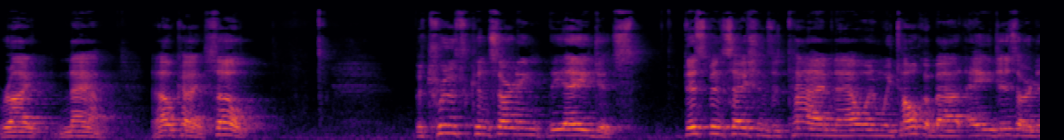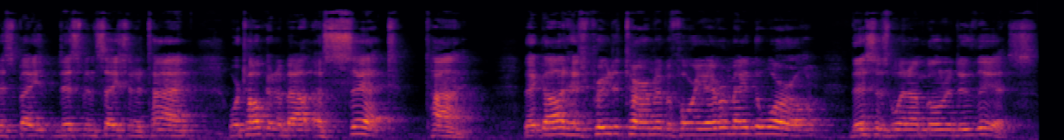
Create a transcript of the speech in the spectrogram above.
right now. Okay, so the truth concerning the ages. Dispensations of time now, when we talk about ages or dispensation of time, we're talking about a set time that God has predetermined before He ever made the world. This is when I'm going to do this.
